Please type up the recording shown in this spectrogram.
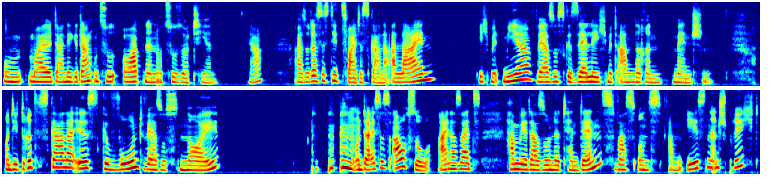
um mal deine Gedanken zu ordnen und zu sortieren. Ja? Also das ist die zweite Skala. Allein, ich mit mir versus gesellig mit anderen Menschen. Und die dritte Skala ist gewohnt versus neu. Und da ist es auch so. Einerseits haben wir da so eine Tendenz, was uns am ehesten entspricht.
